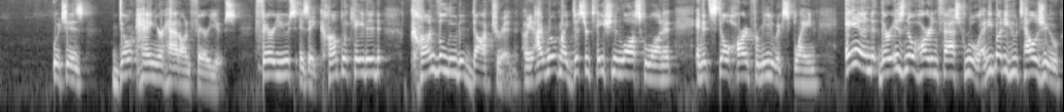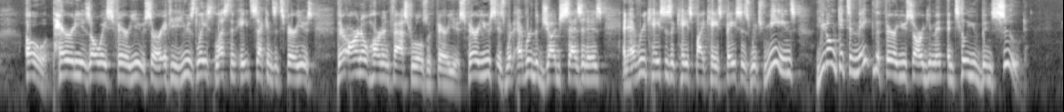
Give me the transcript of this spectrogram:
which is don't hang your hat on fair use. Fair use is a complicated, convoluted doctrine. I mean, I wrote my dissertation in law school on it, and it's still hard for me to explain. And there is no hard and fast rule. Anybody who tells you, oh, parody is always fair use, or if you use less, than eight seconds, it's fair use. There are no hard and fast rules with fair use. Fair use is whatever the judge says it is, and every case is a case by case basis, which means you don't get to make the fair use argument until you've been sued.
